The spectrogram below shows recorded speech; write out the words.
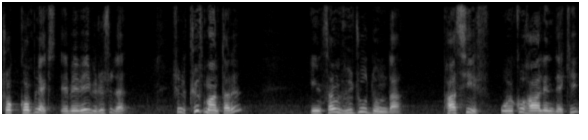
Çok kompleks. EBV virüsü de. Şimdi küf mantarı insan vücudunda pasif uyku halindeki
